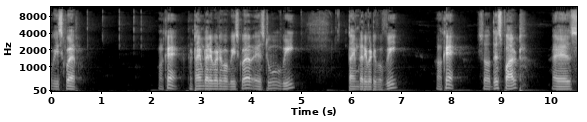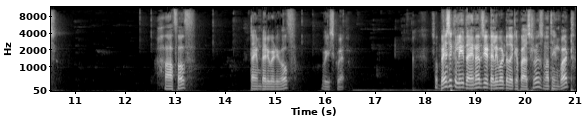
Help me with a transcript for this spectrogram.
V square. Okay, the time derivative of V square is 2V time derivative of V. Okay, so this part is half of time derivative of V square. So basically the energy delivered to the capacitor is nothing but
